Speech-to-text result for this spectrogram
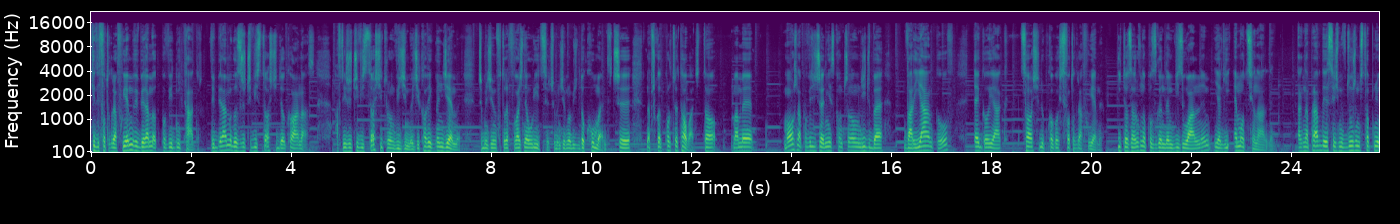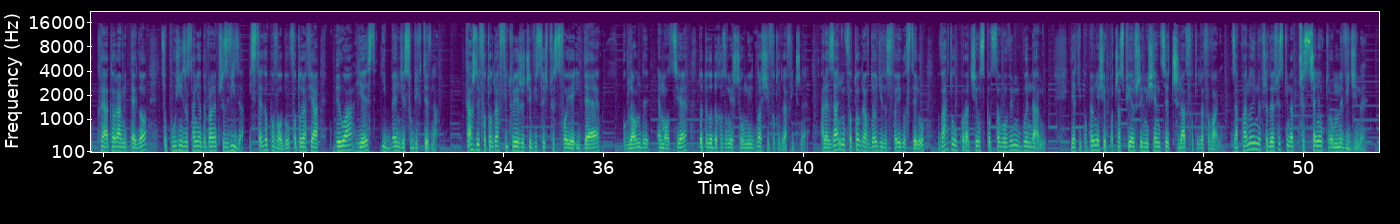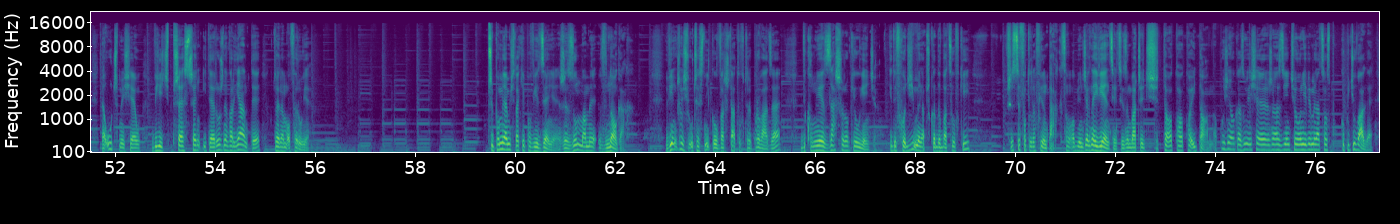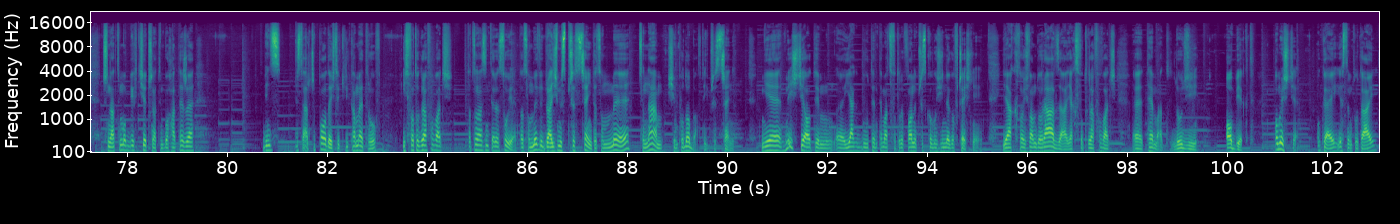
Kiedy fotografujemy, wybieramy odpowiedni kadr. Wybieramy go z rzeczywistości dookoła nas. A w tej rzeczywistości, którą widzimy, gdziekolwiek będziemy, czy będziemy fotografować na ulicy, czy będziemy robić dokument, czy na przykład portretować, to mamy, można powiedzieć, że nieskończoną liczbę wariantów tego, jak coś lub kogoś sfotografujemy. I to zarówno pod względem wizualnym, jak i emocjonalnym. Tak naprawdę jesteśmy w dużym stopniu kreatorami tego, co później zostanie odebrane przez widza. I z tego powodu fotografia była, jest i będzie subiektywna. Każdy fotograf filtruje rzeczywistość przez swoje idee, poglądy, emocje. Do tego dochodzą jeszcze umiejętności fotograficzne. Ale zanim fotograf dojdzie do swojego stylu, warto uporać się z podstawowymi błędami, jakie popełnia się podczas pierwszych miesięcy czy lat fotografowania. Zapanujmy przede wszystkim nad przestrzenią, którą my widzimy. Nauczmy się widzieć przestrzeń i te różne warianty, które nam oferuje. Przypomina mi się takie powiedzenie, że zoom mamy w nogach. Większość uczestników warsztatów, które prowadzę, wykonuje za szerokie ujęcia. Kiedy wchodzimy na przykład do bacówki, wszyscy fotografują tak, chcą objąć jak najwięcej, chcą zobaczyć to, to, to i to. A później okazuje się, że na zdjęciu nie wiemy na co skupić uwagę. Czy na tym obiekcie, czy na tym bohaterze. Więc wystarczy podejść te kilka metrów i sfotografować to, co nas interesuje, to, co my wybraliśmy z przestrzeni, to, co my, co nam się podoba w tej przestrzeni. Nie myślcie o tym, e, jak był ten temat sfotografowany przez kogoś innego wcześniej. Jak ktoś Wam doradza, jak sfotografować e, temat, ludzi, obiekt. Pomyślcie, ok, jestem tutaj,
